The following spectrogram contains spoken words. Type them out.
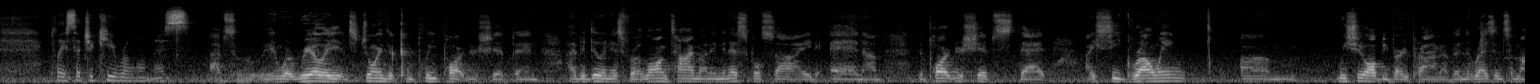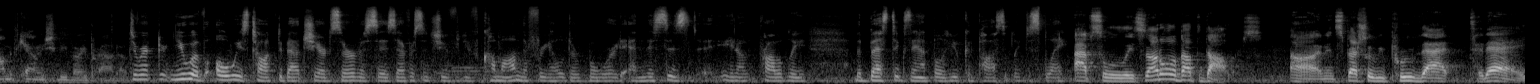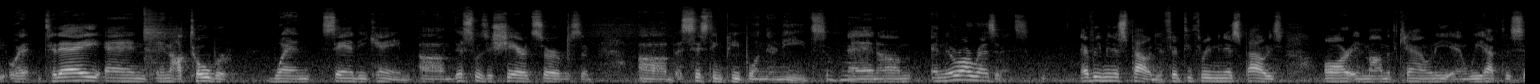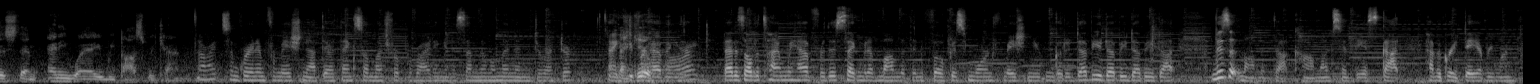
play such a key role in this. Absolutely, and we're really, it's joined a complete partnership, and I've been doing this for a long time on the municipal side, and um, the partnerships that I see growing, um, we should all be very proud of, and the residents of Monmouth County should be very proud of. Director, you have always talked about shared services ever since you've, you've come on the Freeholder Board, and this is, you know, probably the best example you could possibly display. Absolutely. It's not all about the dollars. Uh, and especially we proved that today, or today and in October when Sandy came. Um, this was a shared service of um, assisting people in their needs. And, um, and there are residents. Every municipality, 53 municipalities, are in Monmouth County, and we have to assist them any way we possibly can. All right, some great information out there. Thanks so much for providing it, Assemblywoman and Director. Thank, Thank you, you. for having All me. All right, that is all the time we have for this segment of Monmouth in Focus. For more information, you can go to www.visitmonmouth.com. I'm Cynthia Scott. Have a great day, everyone.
